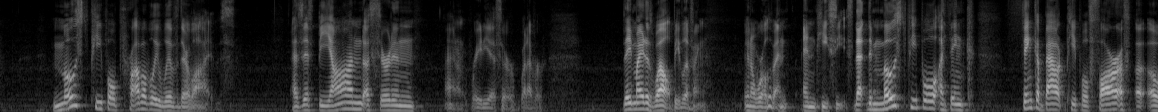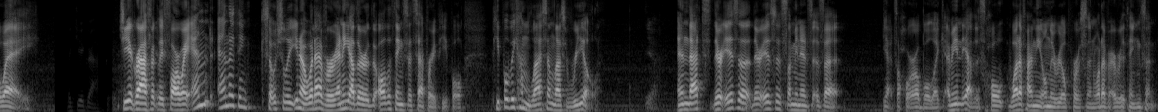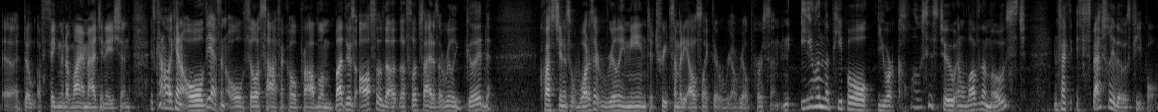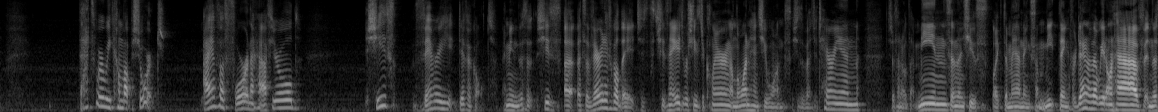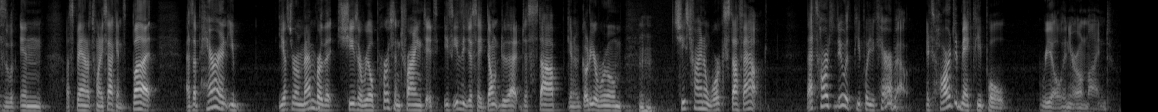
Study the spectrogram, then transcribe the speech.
Most people probably live their lives as if beyond a certain I don't know radius or whatever, they might as well be living in a world of N- NPCs. That the most people I think think about people far af- away geographically far away and and I think socially, you know, whatever, any other all the things that separate people, people become less and less real. Yeah. And that's there is a there is this I mean it's, it's a yeah, it's a horrible like I mean yeah, this whole what if I'm the only real person? What if everything's a, a, a figment of my imagination? It's kind of like an old yeah, it's an old philosophical problem, but there's also the the flip side is a really good question is what does it really mean to treat somebody else like they're a real, real person? And even the people you are closest to and love the most, in fact, especially those people, that's where we come up short. I have a four and a half year old. She's very difficult. I mean, this is she's a, it's a very difficult age. She's, she's an age where she's declaring on the one hand she wants she's a vegetarian. She doesn't know what that means, and then she's like demanding some meat thing for dinner that we don't have, and this is within a span of 20 seconds. But as a parent, you you have to remember that she's a real person trying to. It's, it's easy to just say, "Don't do that. Just stop. You know, go to your room." Mm-hmm. She's trying to work stuff out. That's hard to do with people you care about. It's hard to make people real in your own mind.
